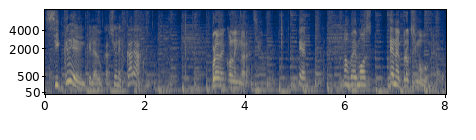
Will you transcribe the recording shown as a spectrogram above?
Si creen que la educación es cara, prueben con la ignorancia. Bien, nos vemos en el próximo Boomerang.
